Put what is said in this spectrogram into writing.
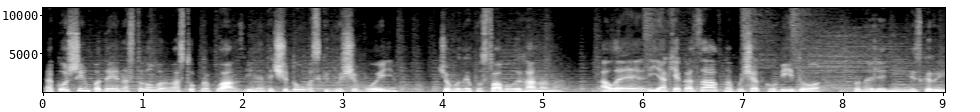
Також Імпа дає настанову наступний план звільнити чудовиськи душі воїнів, щоб вони послабили Ганана. Але, як я казав на початку відео про нелінійність гри,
